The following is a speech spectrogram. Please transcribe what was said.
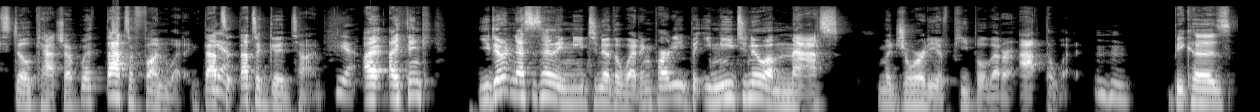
still catch up with. That's a fun wedding. That's Yeah. a, that's a good time. Yeah. I I think you don't necessarily need to know the wedding party, but you need to know a mass majority of people that are at the wedding. Mm-hmm. because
